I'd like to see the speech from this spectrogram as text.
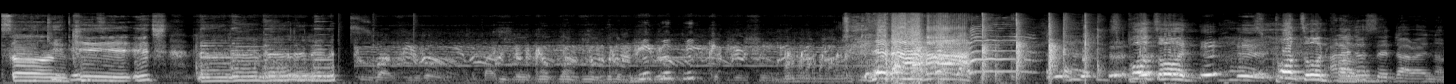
Son, iki, üç. spot on, spot on, And I fam. just said that right now.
